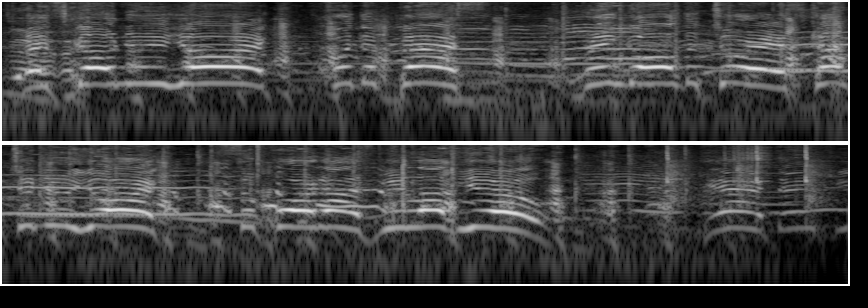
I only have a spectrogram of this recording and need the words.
Let's go New York for the best. Bring all the tourists. Come to New York. Support us. We love you. Yeah, thank you.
